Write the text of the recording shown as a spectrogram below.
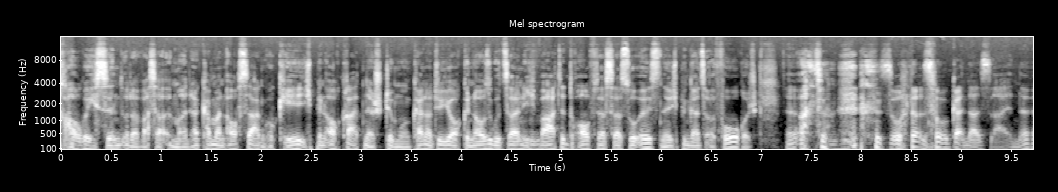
traurig sind oder was auch immer. Da kann man auch sagen, okay, ich bin auch gerade in der Stimmung. Kann natürlich auch genauso gut sein, ich mhm. warte drauf, dass das so ist. Ne? Ich bin ganz euphorisch. Ne? Also mhm. so oder so kann das sein. Ne?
